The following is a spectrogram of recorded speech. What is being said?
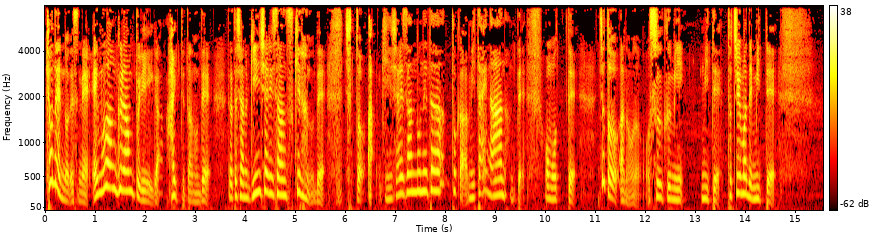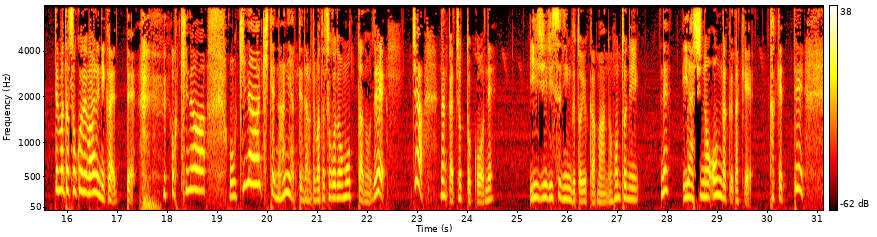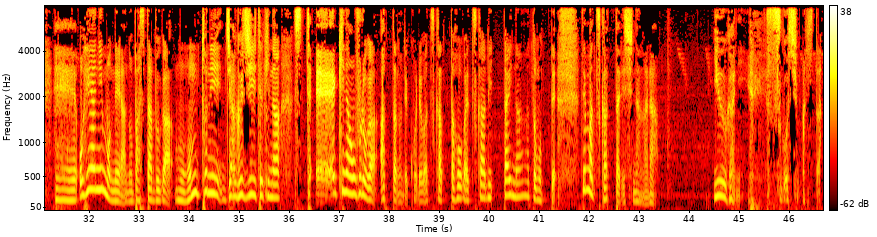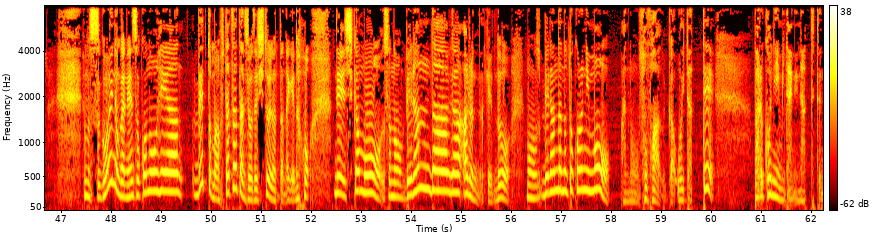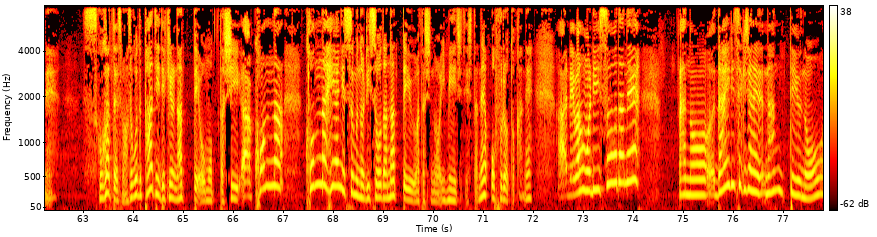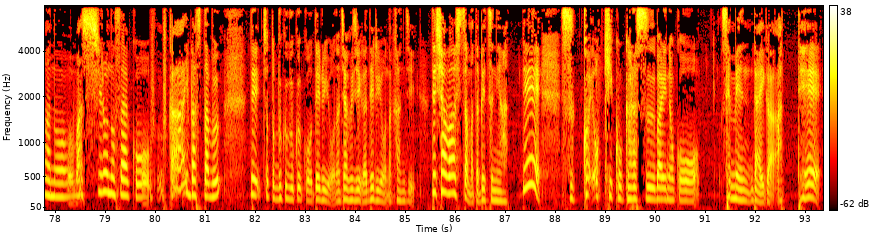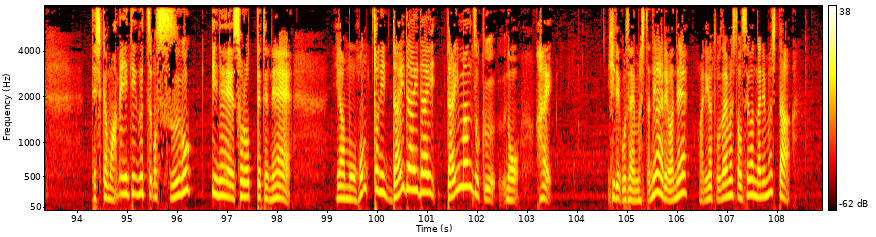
去年のですね、M1 グランプリが入ってたので、で私あの、銀シャリさん好きなので、ちょっと、あ、銀シャリさんのネタとか見たいなーなんて思って、ちょっとあの、数組見て、途中まで見て、で、またそこで我に返って、沖縄、沖縄来て何やってんだろうってまたそこで思ったので、じゃあ、なんかちょっとこうね、イージーリスニングというか、まあ、あの、本当に、ね、癒しの音楽だけかけて、えー、お部屋にもね、あの、バスタブが、もう本当にジャグジー的な素敵なお風呂があったので、これは使った方が使いたいなと思って。で、まあ、使ったりしながら、優雅に 過ごしました。でもすごいのがね、そこのお部屋、ベッドまあ二つあったんですよ。私一人だったんだけど。で、しかも、そのベランダがあるんだけど、もうベランダのところにも、あの、ソファーが置いてあって、バルコニーみたいになっててね。すごかったです。あそこでパーティーできるなって思ったし、あ、こんな、こんな部屋に住むの理想だなっていう私のイメージでしたね。お風呂とかね。あれはもう理想だね。あの、大理石じゃない、なんていうの？あの、真っ白のさ、こう、深いバスタブ？で、ちょっとブクブクこう出るような、ジャグジーが出るような感じ。で、シャワー室はまた別にあってて、すっごい大きい、こう、ガラス張りのこう、洗面台があって、で、しかもアメニティグッズもすごいね、揃っててね、いや、もう本当に大大大大満足の、はい、日でございましたね、あれはね。ありがとうございました。お世話になりました。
